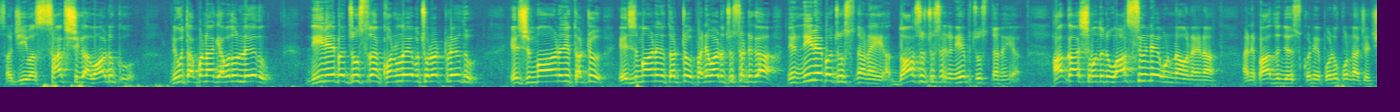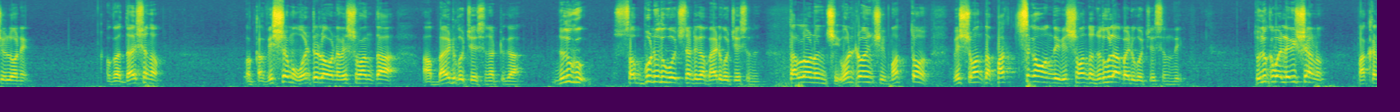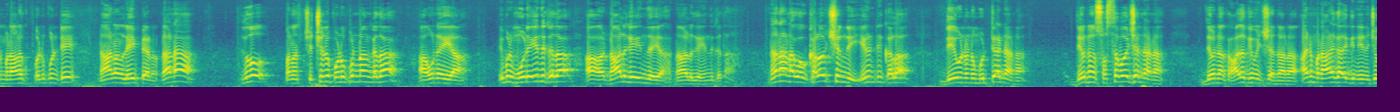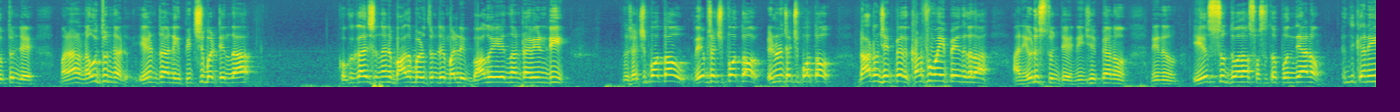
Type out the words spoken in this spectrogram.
సజీవ సాక్షిగా వాడుకో. నువ్వు తప్ప నాకు ఎవరు లేదు నీవేపే చూస్తున్నా కొండల వైపు చూడట్లేదు. యజమానిని తట్టు యజమానిని తట్టు పనివాడు చూసినట్టుగా నేను నీవేపో చూస్తున్నానయ్యా. దాసు చూసినట్టు నేపు చూస్తున్నానయ్యా. ఆకాశమందు నువ్వు ఆశుండే ఉన్నావు నాయన అని ప్రార్థన చేసుకొని పడుకున్న చర్చిలోనే ఒక దర్శనం ఒక విషము ఒంటిలో ఉన్న విషం అంతా బయటకు వచ్చేసినట్టుగా నులుగు సబ్బు నుదుగు వచ్చినట్టుగా బయటకు వచ్చేసింది. తలలో నుంచి ఒంట్లో నుంచి మొత్తం విశ్వమంతా పచ్చగా ఉంది విశ్వమంతా నుదుగులా బయటకు వచ్చేసింది. తులుకు తులుకుబడి లేచాను. పక్కన మా నాన్నకు పడుకుంటే నాన్న లేపాను. నానా ఇదిగో మనం చర్చిలో పడుకున్నాం కదా. అవునయ్యా. ఇప్పుడు మూడు అయింది కదా. నాలుగైంది నాలుగు అయింది అయ్యా నాలుగు అయింది కదా. నానా నాకు ఒక కళ వచ్చింది. ఏంటి కళ దేవుడు నన్ను ముట్టాను నాన్న. దేవుడు నన్ను స్వస్థపరిచాను నాన్న. దేవుడు నాకు ఆరోగ్యం ఇచ్చాను నాన్న అని మా నాన్నగారికి నేను చెప్తుంటే మా నాన్న నవ్వుతున్నాడు. ఏంట్రా నీకు పిచ్చి పట్టిందా? కుక్క కలిసిందని బాధపడుతుంటే మళ్ళీ బాగోయిందంటావేంటి నువ్వు చచ్చిపోతావు రేపు చచ్చిపోతావు ఎల్లుండి చచ్చిపోతావు. డాక్టర్ చెప్పారు కన్ఫర్మ్ అయిపోయింది కదా అని ఏడుస్తుంటే నేను చెప్పాను నేను ఏసు ద్వారా స్వస్థత పొందాను. ఎందుకని?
